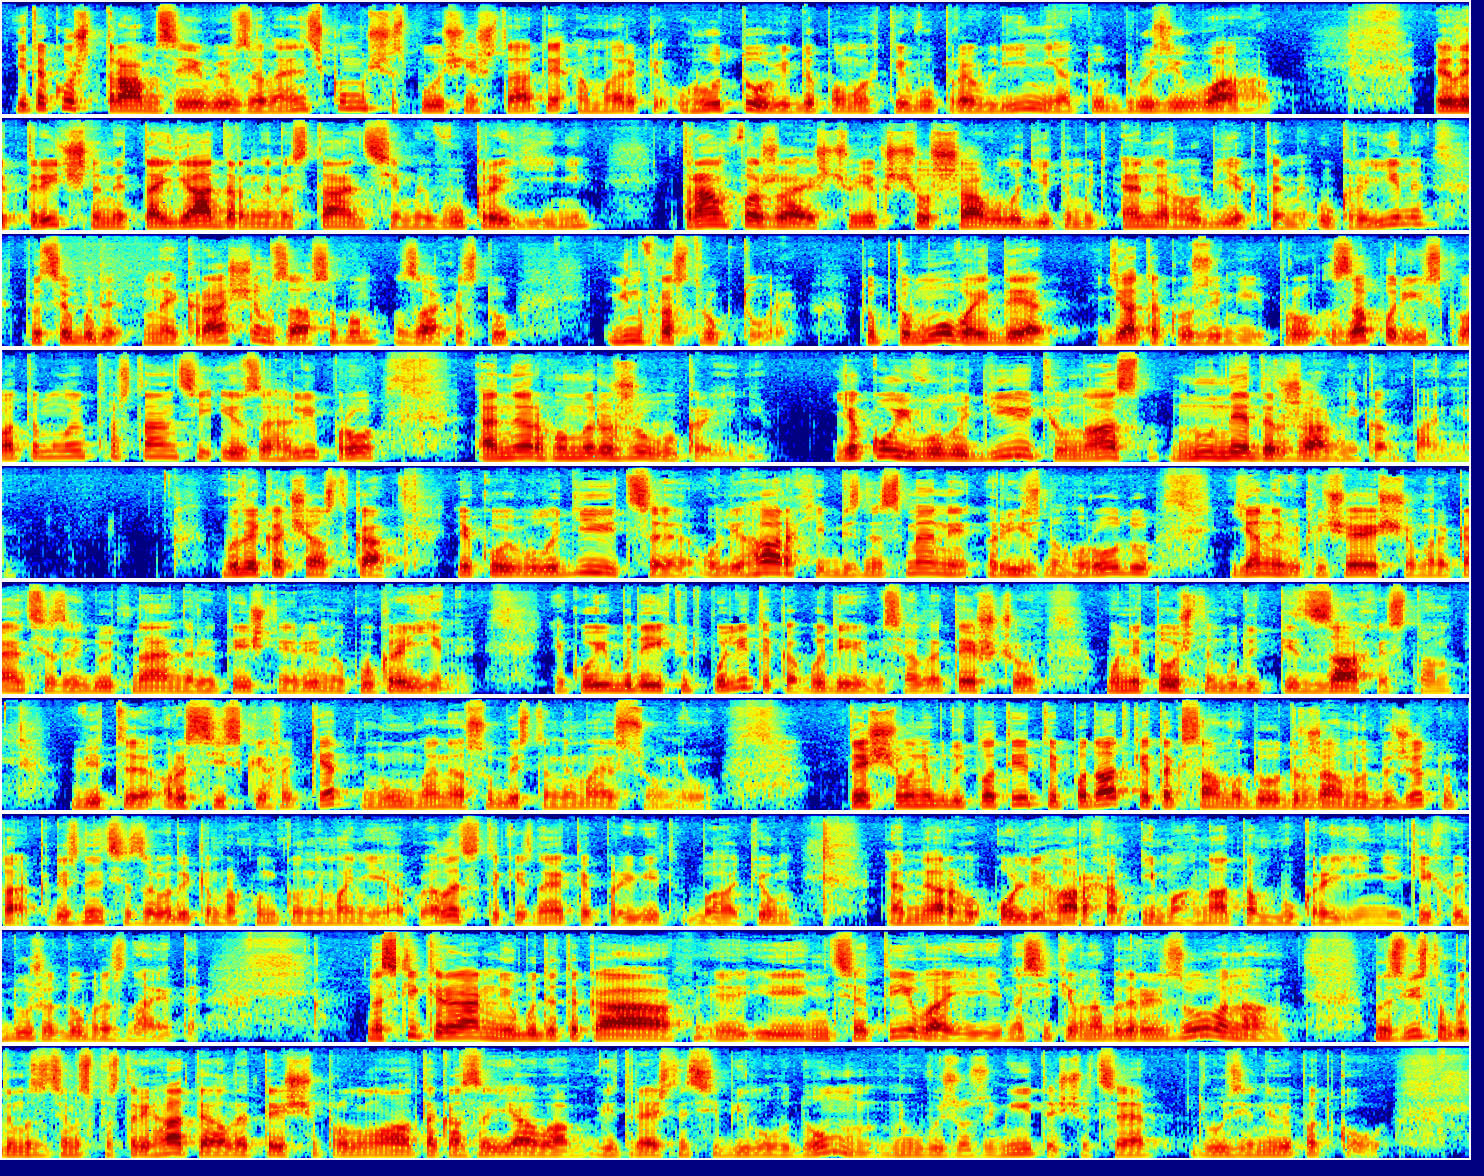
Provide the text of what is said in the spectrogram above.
І також Трамп заявив Зеленському, що Сполучені Штати Америки готові допомогти в управлінні. А тут, друзі, увага! Електричними та ядерними станціями в Україні. Трамп вважає, що якщо США володітимуть енергооб'єктами України, то це буде найкращим засобом захисту інфраструктури. Тобто мова йде, я так розумію, про Запорізьку атомну електростанцію і взагалі про енергомережу в Україні, якою володіють у нас ну, не державні компанії. Велика частка якою володіють, це олігархи, бізнесмени різного роду. Я не виключаю, що американці зайдуть на енергетичний ринок України. Якою буде їх тут політика, подивимося, але те, що вони точно будуть під захистом від російських ракет, ну, в мене особисто немає сумніву. Те, що вони будуть платити податки так само до державного бюджету, так, різниці за великим рахунком немає ніякої. Але це такий, знаєте, привіт багатьом енергоолігархам і магнатам в Україні, яких ви дуже добре знаєте. Наскільки реальною буде така е, ініціатива і наскільки вона буде реалізована, ну звісно, будемо за цим спостерігати, але те, що пролунала така заява від речниці Білого Дому, ну ви ж розумієте, що це, друзі, не випадково.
